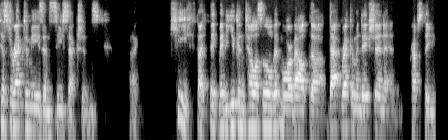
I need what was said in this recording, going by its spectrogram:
hysterectomies and C sections. Uh, Keith, I think maybe you can tell us a little bit more about the, that recommendation and perhaps the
